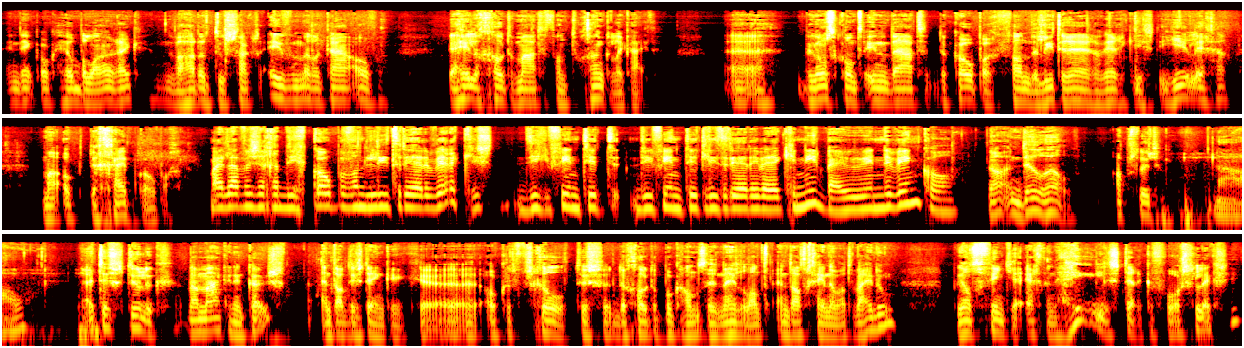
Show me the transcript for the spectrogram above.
En ik denk ook heel belangrijk, we hadden het toen straks even met elkaar over... de hele grote mate van toegankelijkheid. Eh, bij ons komt inderdaad de koper van de literaire werkjes die hier liggen... maar ook de grijpkoper. Maar laten we zeggen, die koper van de literaire werkjes... die vindt dit, die vindt dit literaire werkje niet bij u in de winkel. Nou, een deel wel, absoluut. Nou... Het is natuurlijk, wij maken een keus. En dat is denk ik eh, ook het verschil tussen de grote boekhandels in Nederland... en datgene wat wij doen. Bij ons vind je echt een hele sterke voorselectie.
